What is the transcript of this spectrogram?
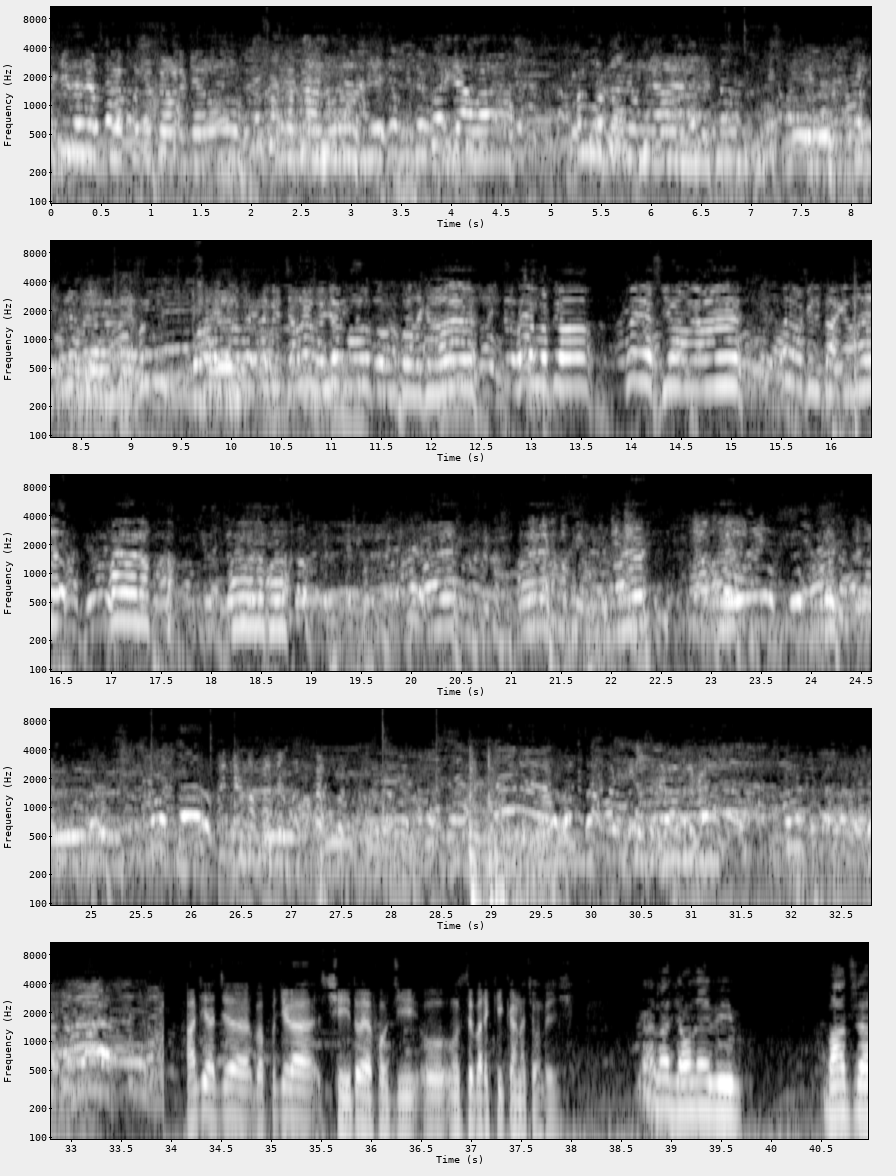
ਕਿਹਦੇ ਨੇ ਆਪਣੇ ਆਪਣੇ ਪਿਆਰ ਲੱਗਿਆ ਨੂੰ ਭਰਾ ਨੂੰ ਕਿਤੇ ਮੁੜ ਗਿਆ ਵਾ ਉਹ ਮੁੜਦਾ ਨਹੀਂ ਹੁੰਦੇ ਆਏ ਵੇ ਚਾਲੇ ਭਈਆ ਮਾਲ ਬੰਦ ਲਗਾ ਓਏ ਮਤਿਓ ਓਏ ਅਸੀਂ ਆ ਗਏ ਓਏ। ਆ ਕੇ ਜਿੱਤਾ ਗਿਆ ਓਏ। ਓਏ ਓਏ ਰੱਬਾ ਓਏ ਓਏ ਰੱਬਾ ਓਏ ਓਏ ਓਏ ਓਏ ਹਾਂਜੀ ਅੱਜ ਬਾਪੂ ਜਿਹੜਾ ਸ਼ਹੀਦ ਹੋਇਆ ਫੌਜੀ ਉਹ ਉਸ ਦੇ ਬਾਰੇ ਕੀ ਕਹਿਣਾ ਚਾਹੁੰਦੇ ਜੀ? ਕਹਿਣਾ ਚਾਹੁੰਦੇ ਵੀ ਬਾਅਦ ਚ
